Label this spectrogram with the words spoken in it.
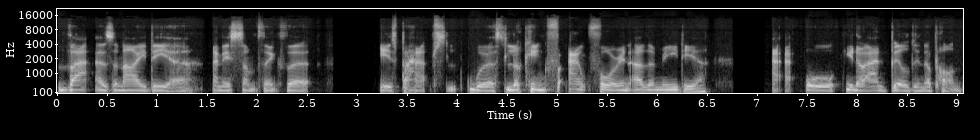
that as an idea, and is something that is perhaps worth looking for, out for in other media or you know, and building upon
